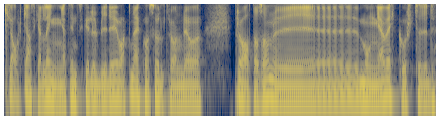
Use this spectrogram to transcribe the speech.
klart ganska länge att det inte skulle bli. Det har varit den här konsultrollen det har pratats om nu i eh, många veckors tid.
